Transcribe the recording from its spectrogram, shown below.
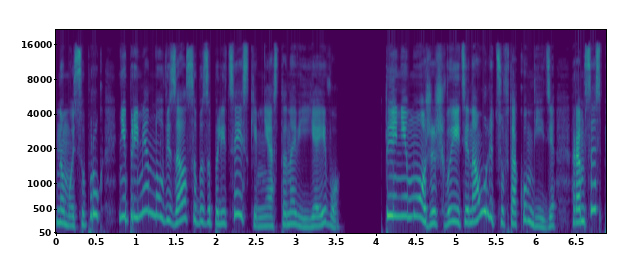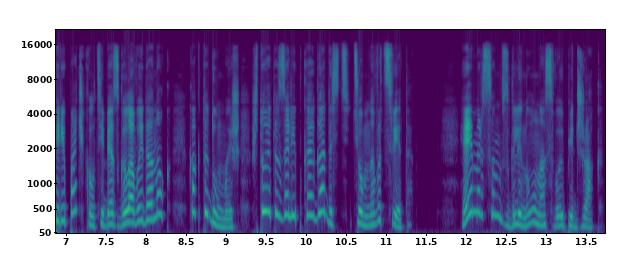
Но мой супруг непременно увязался бы за полицейским, не останови я его. «Ты не можешь выйти на улицу в таком виде. Рамсес перепачкал тебя с головы до ног. Как ты думаешь, что это за липкая гадость темного цвета?» Эмерсон взглянул на свой пиджак.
